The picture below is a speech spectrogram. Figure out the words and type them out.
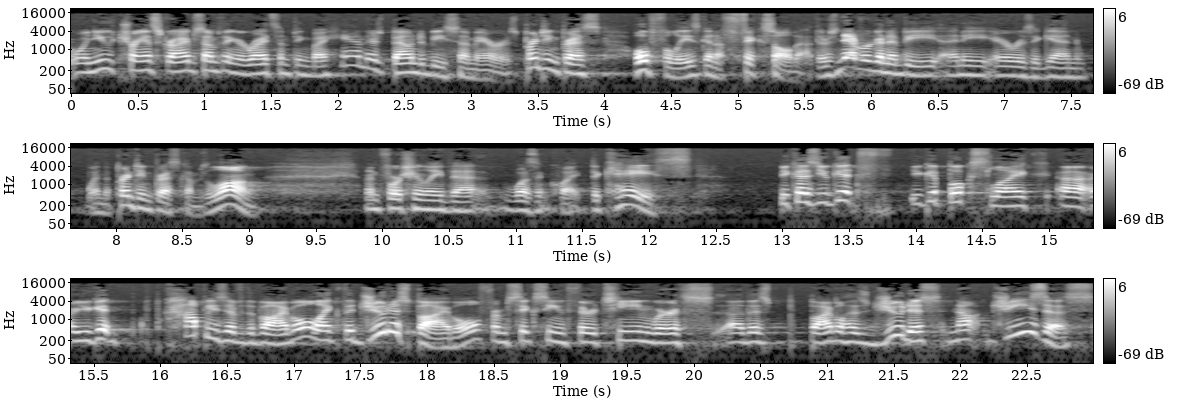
when you transcribe something or write something by hand, there's bound to be some errors. Printing press, hopefully, is going to fix all that. There's never going to be any errors again when the printing press comes along. Unfortunately, that wasn't quite the case. Because you get, you get books like, uh, or you get copies of the Bible, like the Judas Bible from 1613, where uh, this Bible has Judas, not Jesus,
